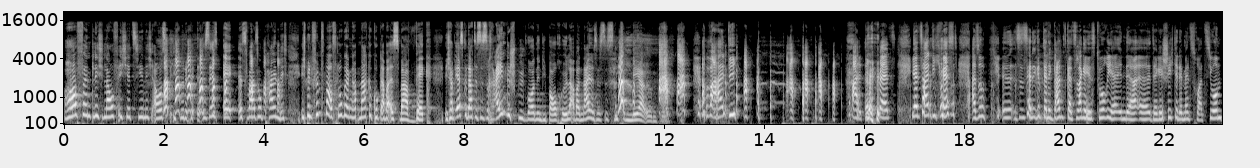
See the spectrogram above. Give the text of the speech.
hoffentlich laufe ich jetzt hier nicht aus. Ich würde, es, ist, ey, es war so peinlich. Ich bin fünfmal auf Klo gegangen, habe nachgeguckt, aber es war weg. Ich habe erst gedacht, es ist reingespült worden in die Bauchhöhle, aber nein, es ist, es liegt im Meer irgendwie. aber halt die halt dich fest. Jetzt halt dich fest. Also, äh, es ja, gibt ja eine ganz, ganz lange Historie in der, äh, der Geschichte der Menstruation.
